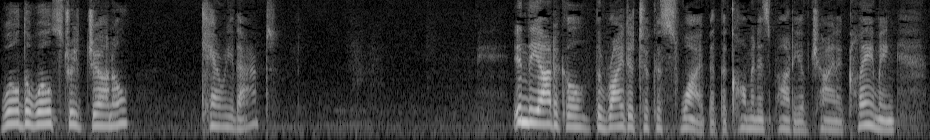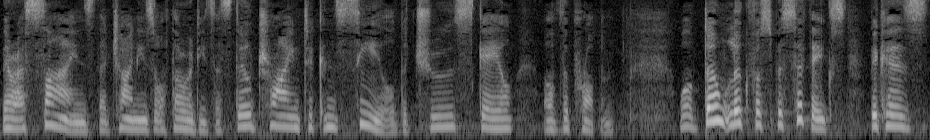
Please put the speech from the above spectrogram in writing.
Will the Wall Street Journal carry that? In the article, the writer took a swipe at the Communist Party of China, claiming there are signs that Chinese authorities are still trying to conceal the true scale of the problem. Well, don't look for specifics because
